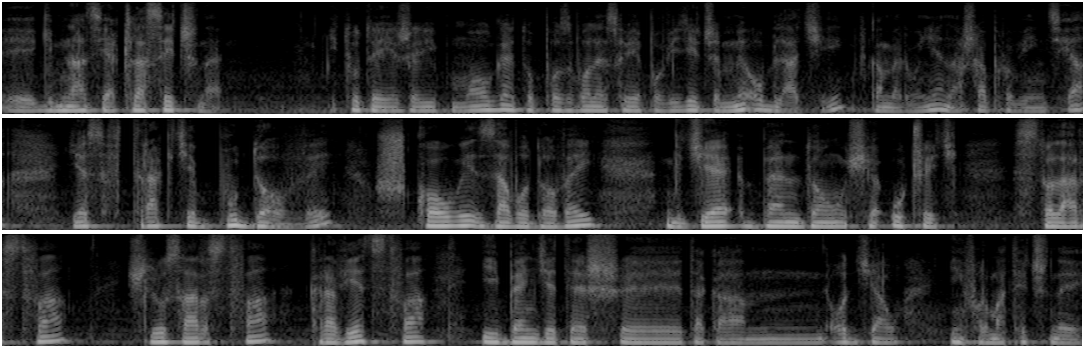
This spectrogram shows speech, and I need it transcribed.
y, gimnazja klasyczne. I tutaj, jeżeli mogę, to pozwolę sobie powiedzieć, że my Oblaci w Kamerunie, nasza prowincja, jest w trakcie budowy szkoły zawodowej, gdzie będą się uczyć stolarstwa, ślusarstwa, krawiectwa i będzie też y, taka mm, oddział informatyczny,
